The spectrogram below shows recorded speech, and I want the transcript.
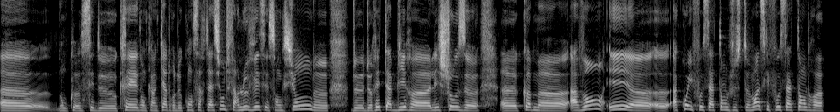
c'est de créer donc un cadre de concertation, de faire lever ces sanctions, de, rétablir les choses comme avant. Et à quoi il faut s'attendre justement? Est-ce qu'il faut s'attendre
